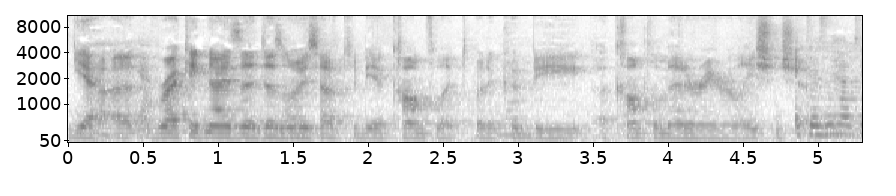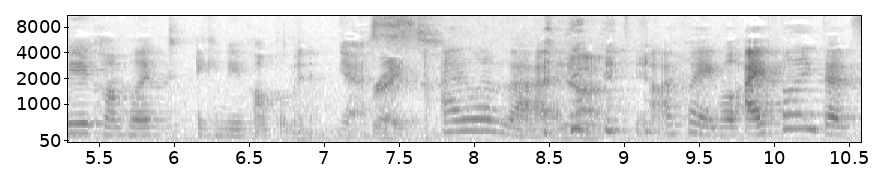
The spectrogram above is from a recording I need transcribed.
yeah, uh, Yeah. recognize that it doesn't always have to be a conflict, but it could be a complementary relationship. It doesn't have to be a conflict. It can be a compliment. Yes. Right. I love that. Yeah. Okay, well, I feel like that's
